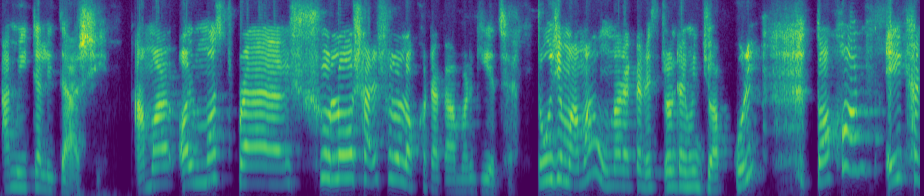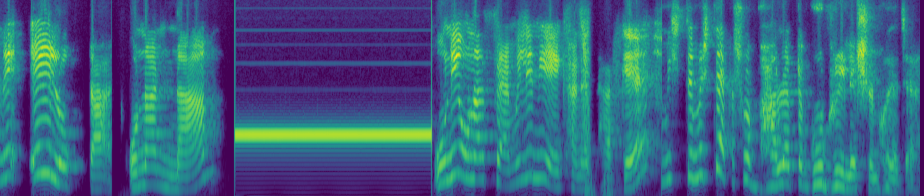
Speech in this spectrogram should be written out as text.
আমি ইটালিতে আসি। আমার অলমোস্ট প্রায় ষোলো সাড়ে ষোলো লক্ষ টাকা আমার গিয়েছে। তো ওই যে মামা ওনার একটা রেস্টুরেন্টে আমি জব করি। তখন এইখানে এই লোকটা ওনার নাম উনি ওনার ফ্যামিলি নিয়ে এখানে থাকে। মিশতে মিশতে একটা সময় ভালো একটা গুড রিলেশন হয়ে যায়।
